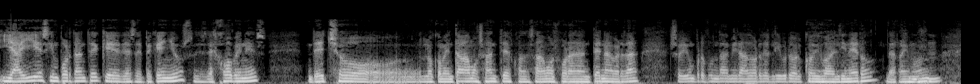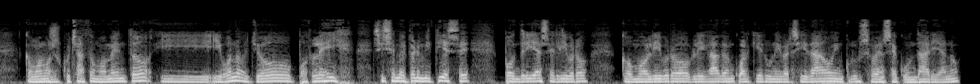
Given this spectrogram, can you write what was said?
y ahí es importante que desde pequeños, desde jóvenes, de hecho, lo comentábamos antes cuando estábamos fuera de antena, ¿verdad? Soy un profundo admirador del libro El Código del Dinero, de Raymond, como hemos escuchado hace un momento, y, bueno, yo, por ley, si se me permitiese, pondría ese libro como libro obligado en cualquier universidad o incluso en secundaria, ¿no?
